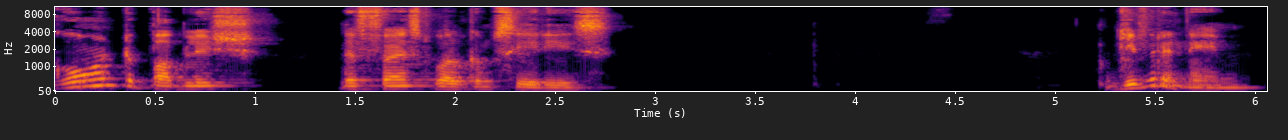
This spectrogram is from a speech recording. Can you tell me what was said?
Go on to publish the first welcome series Give it a name.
